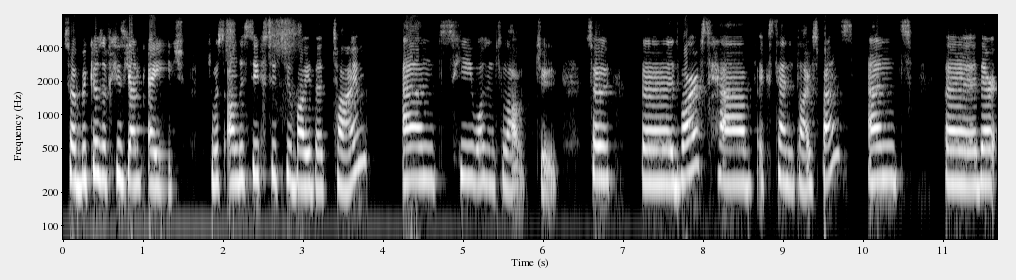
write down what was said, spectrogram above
So because of his young age, he was only 62 by that time, and he wasn't allowed to. So uh, dwarves have extended lifespans, and uh, their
